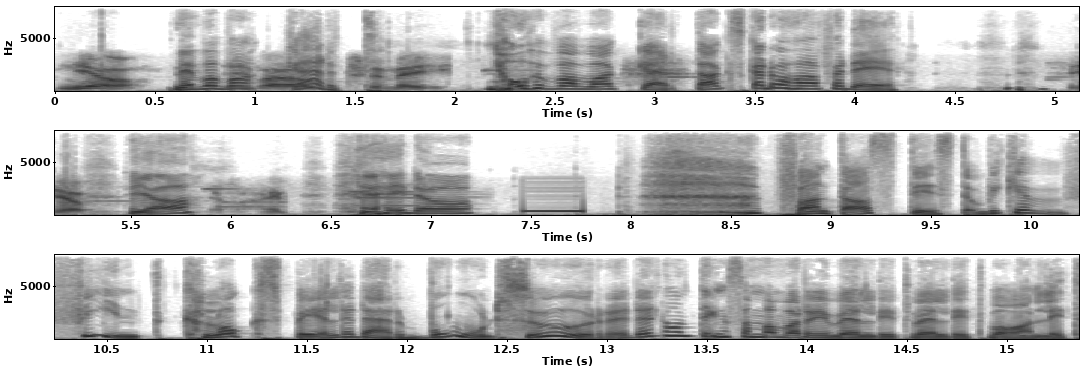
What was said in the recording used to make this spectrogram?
Ja, Men vad det var vackert. allt för mig. Jo, vad vackert. Tack ska du ha för det. Ja. Ja, ja hej. hej då. Fantastiskt. Och vilket fint klockspel det där. Bordsur, är det någonting som har varit väldigt, väldigt vanligt?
